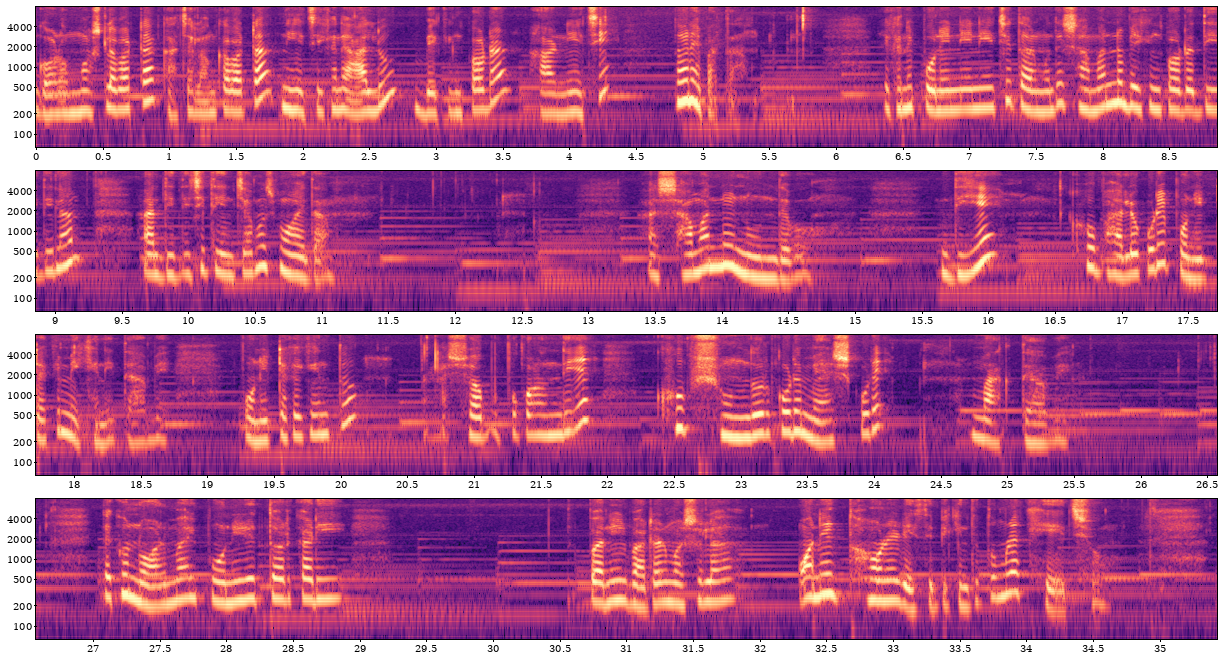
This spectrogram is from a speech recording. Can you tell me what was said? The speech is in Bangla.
গরম মশলা বাটা, কাঁচা লঙ্কা বাটা, নিয়েছি এখানে আলু, বেকিং পাউডার আর নিয়েছি ধনে পাতা। এখানে পনির নিয়ে নিয়েছি, তার মধ্যে সামান্য বেকিং পাউডার দিয়ে দিলাম আর দিয়ে দিচ্ছি তিন চামচ ময়দা। আর সামান্য নুন দেব। দিয়ে খুব ভালো করে পনিরটাকে মেখে নিতে হবে। পনিরটাকে কিন্তু সব উপকরণ দিয়ে খুব সুন্দর করে ম্যাশ করে মাখতে হবে। দেখো নর্মাল পনিরের তরকারি, পনির বাটার মশলা, অনেক ধরনের রেসিপি কিন্তু তোমরা খেয়েছো।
